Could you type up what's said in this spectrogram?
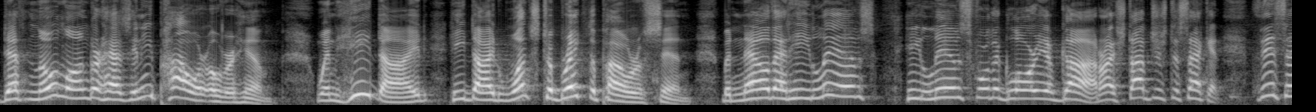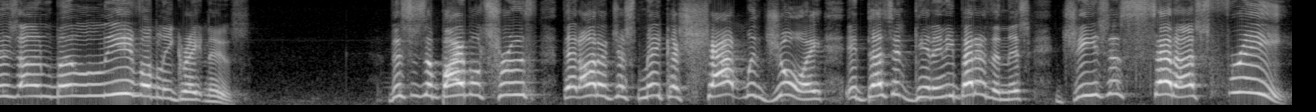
Death no longer has any power over him. When he died, he died once to break the power of sin. But now that he lives, He lives for the glory of God. All right, stop just a second. This is unbelievably great news. This is a Bible truth that ought to just make us shout with joy. It doesn't get any better than this. Jesus set us free.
